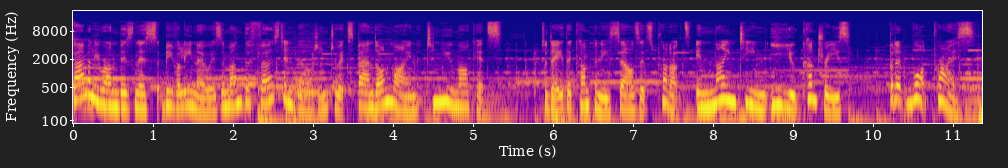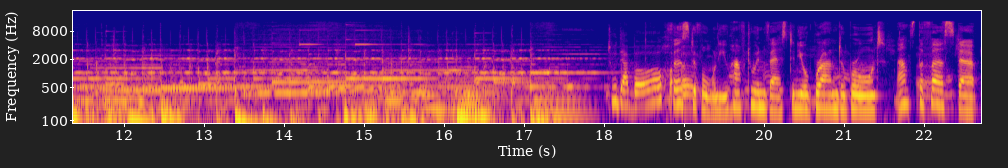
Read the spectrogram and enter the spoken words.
Family-run business Bivolino is among the first in Belgium to expand online to new markets. Today the company sells its products in 19 EU countries, but at what price? First of all, you have to invest in your brand abroad. That's the first step.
